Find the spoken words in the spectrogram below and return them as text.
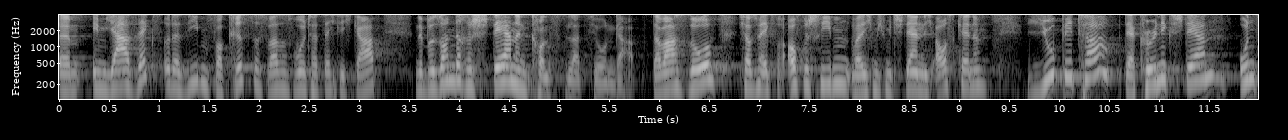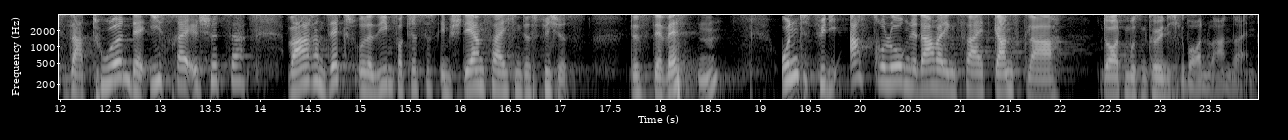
ähm, im Jahr 6 oder 7 vor Christus, was es wohl tatsächlich gab, eine besondere Sternenkonstellation gab. Da war es so, ich habe es mir extra aufgeschrieben, weil ich mich mit Sternen nicht auskenne, Jupiter, der Königsstern, und Saturn, der Israelschützer, waren 6 oder 7 vor Christus im Sternzeichen des Fisches. Das ist der Westen. Und für die Astrologen der damaligen Zeit ganz klar, dort muss ein König geboren worden sein.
